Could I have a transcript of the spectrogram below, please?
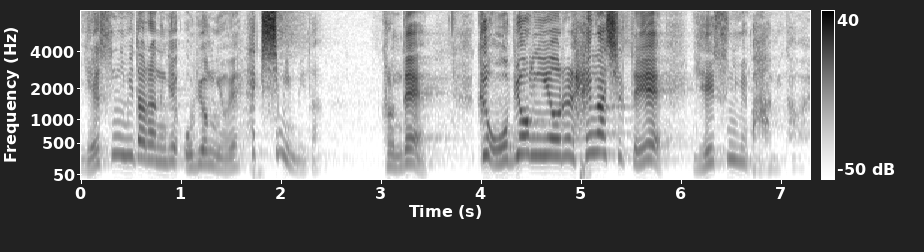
예수님이다라는 게 오병이어의 핵심입니다. 그런데 그 오병이어를 행하실 때에 예수님의 마음이 나와요.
